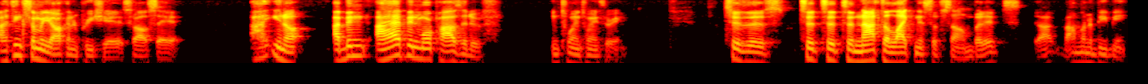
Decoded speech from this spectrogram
I think some of y'all can appreciate it, so I'll say it. I, you know, I've been. I have been more positive in 2023 to this to to to not the likeness of some, but it's I, I'm gonna be me.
